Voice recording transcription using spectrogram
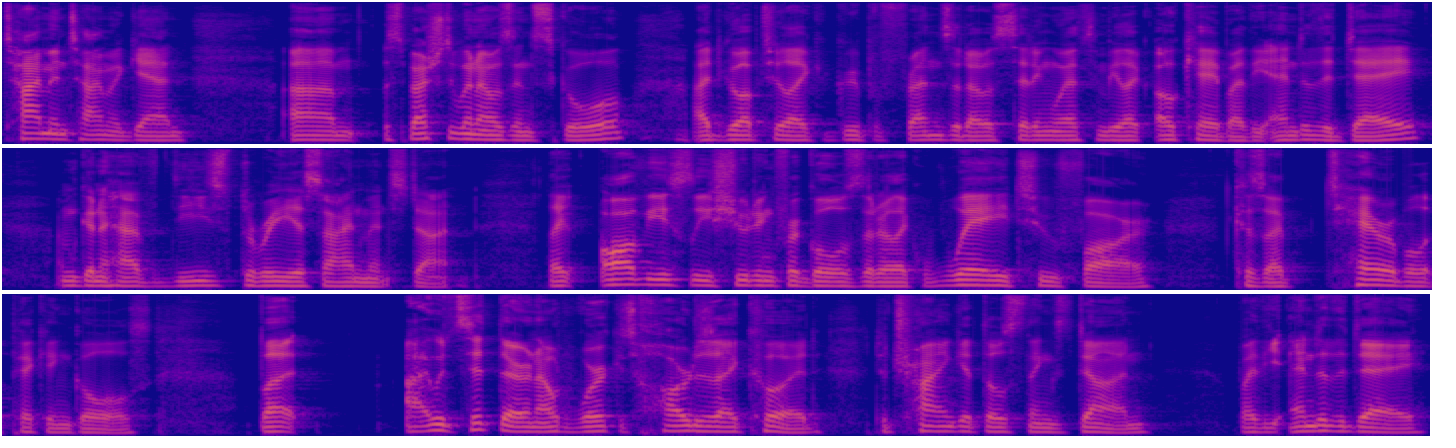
time and time again. Um, especially when I was in school, I'd go up to like a group of friends that I was sitting with and be like, "Okay, by the end of the day, I'm gonna have these three assignments done." Like, obviously, shooting for goals that are like way too far because I'm terrible at picking goals. But I would sit there and I would work as hard as I could to try and get those things done by the end of the day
